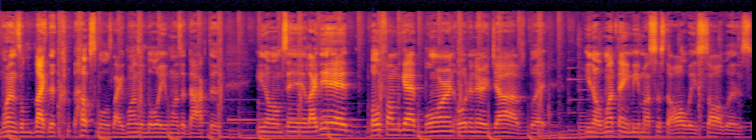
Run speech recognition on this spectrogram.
one's like the Huxtables, like one's a lawyer, one's a doctor. You know what I'm saying? Like they had both of them got born ordinary jobs, but you know one thing me and my sister always saw was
